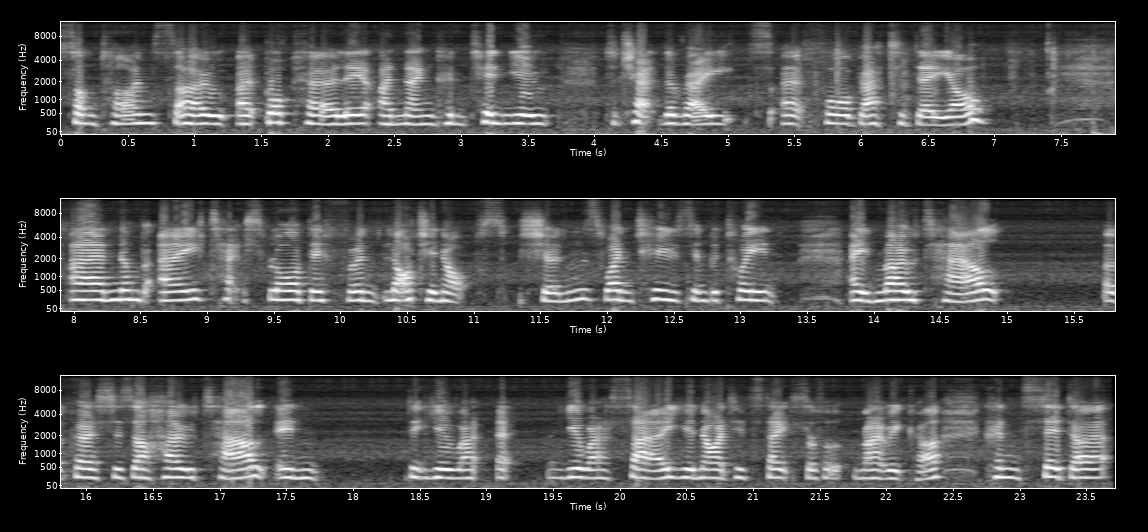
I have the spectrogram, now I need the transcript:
sometimes. So book early and then continue to check the rates uh, for better deal. Um, number eight explore different lodging options when choosing between a motel versus a hotel in the US, uh, USA, United States of America, consider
